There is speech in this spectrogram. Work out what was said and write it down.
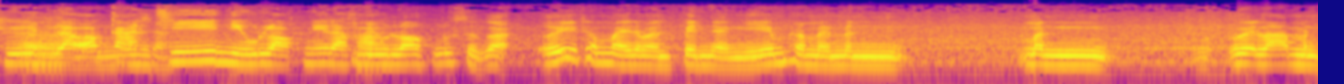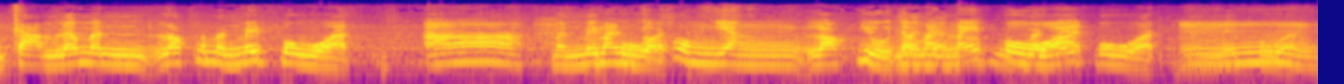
ขึ้นเออแล้วอาการไม่ใช่ที่นิ้วล็อกนี่แหละค่ะ นิ้วล็อกรู้สึกว่า เอ้ยทำไมมันเป็นอย่างนี้ทำไมมันมันเวลามันกำแล้วมันล็อกแล้วมันไม่ปวด อ่ามันไม่มันปวด ก็คงยังล็อกอยู่แต่มันยังไม่ล็อกปอยู่วมันดไม่ปวดมันไม่ปวดอืม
